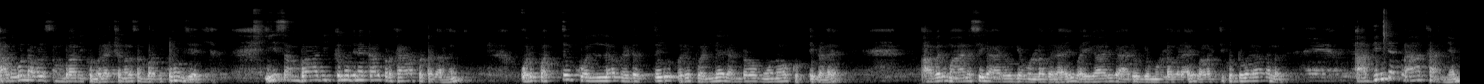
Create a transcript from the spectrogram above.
അതുകൊണ്ട് അവൾ സമ്പാദിക്കുന്നു ലക്ഷങ്ങൾ സമ്പാദിക്കുന്നു വിചാരിക്കുക. ഈ സമ്പാദിക്കുന്നതിനേക്കാൾ പ്രധാനപ്പെട്ടതാണ് ഒരു പത്ത് കൊല്ലം എടുത്ത് ഒരു പെണ്ണ് രണ്ടോ മൂന്നോ കുട്ടികളെ അവർ മാനസിക ആരോഗ്യമുള്ളവരായി വൈകാരിക ആരോഗ്യമുള്ളവരായി വളർത്തിക്കൊണ്ടുവരാന്നുള്ളത് അതിന്റെ പ്രാധാന്യം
